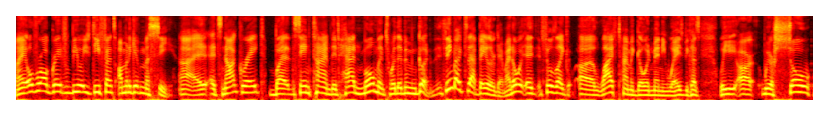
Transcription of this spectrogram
my overall grade for BYU's defense, I'm going to give them a C. Uh, it, it's not great, but at the same time, they've had moments where they've been good. Think back to that Baylor game. I know it feels like a lifetime ago in many ways because we are we are so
